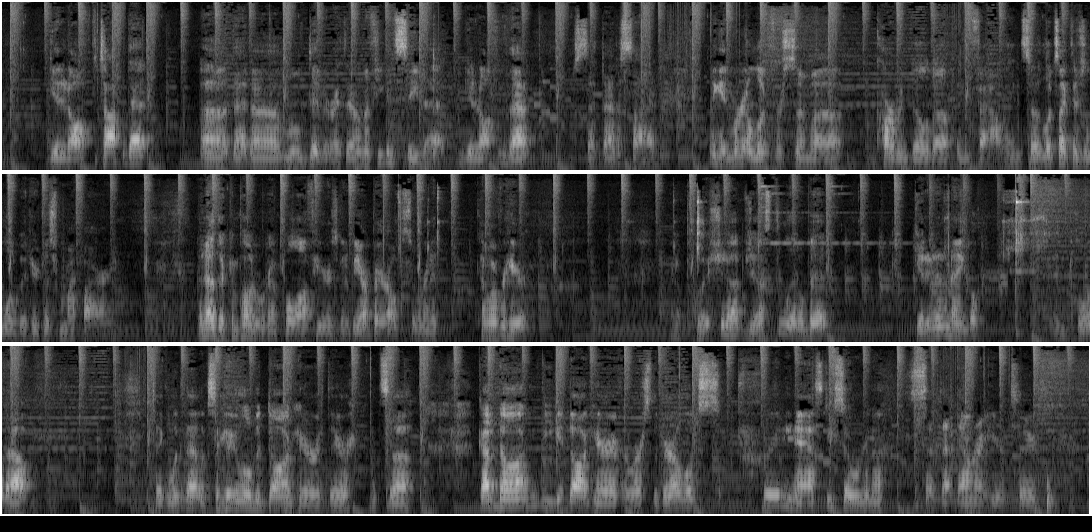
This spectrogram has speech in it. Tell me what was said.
get it off the top of that uh, that uh, little divot right there. I don't know if you can see that. Get it off of that. Set that aside. Again, we're going to look for some uh, carbon buildup and fouling. So it looks like there's a little bit here just from my firing. Another component we're going to pull off here is going to be our barrel. So we're going to come over here. We're going to push it up just a little bit, get it at an angle, and pull it out. Take a look at that. Looks like a little bit dog hair right there. It's uh, got a dog. You get dog hair everywhere. So the barrel looks pretty nasty. So we're going to set that down right here too.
